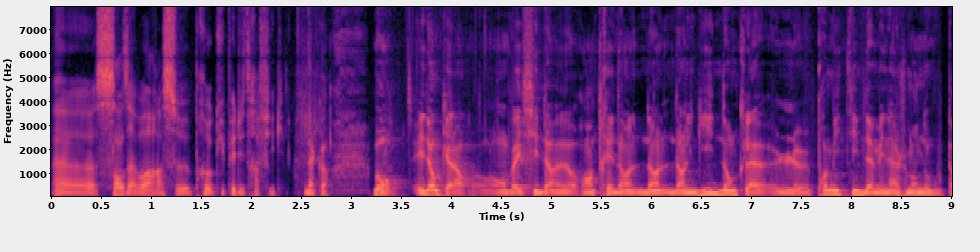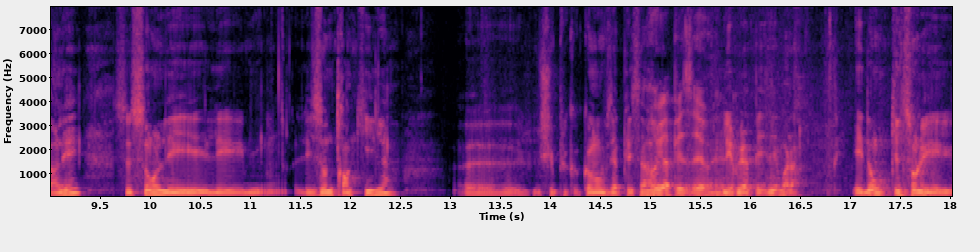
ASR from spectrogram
sans avoir à se préoccuper du trafic. D'accord. Bon, et donc alors, on va essayer de rentrer dans, dans, le guide. Donc le premier type d'aménagement dont vous parlez, ce sont les, les, zones tranquilles. Euh, je ne sais plus comment vous appelez ça. Rues apaisées, oui. Les rues apaisées, voilà. Et donc, quels sont les.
